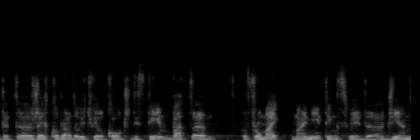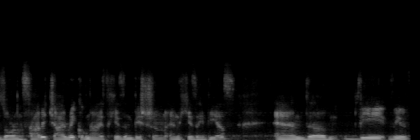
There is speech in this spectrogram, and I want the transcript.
that uh, Željko Obradović will coach this team, but um, from my my meetings with uh, GM Zoran Savic, I recognized his ambition and his ideas, and um, we we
